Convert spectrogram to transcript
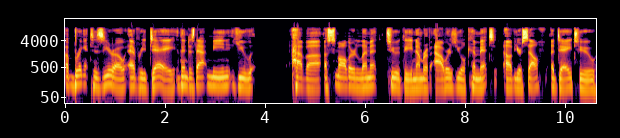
uh, bring it to zero every day, then does that mean you have a, a, smaller limit to the number of hours you'll commit of yourself a day to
